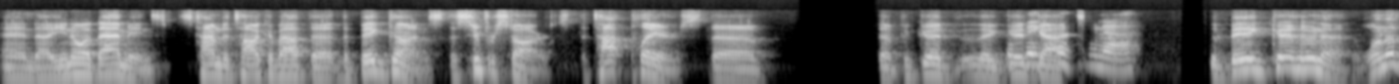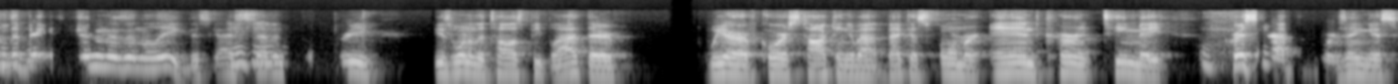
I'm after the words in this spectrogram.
and uh, you know what that means. It's time to talk about the the big guns, the superstars, the top players, the the good the The good guys kahuna. the big kahuna, one of the biggest kahunas in the league. This guy's Mhm. seven three. He's one of the tallest people out there. We are, of course, talking about Becca's former and current teammate, Chris Porzingis,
